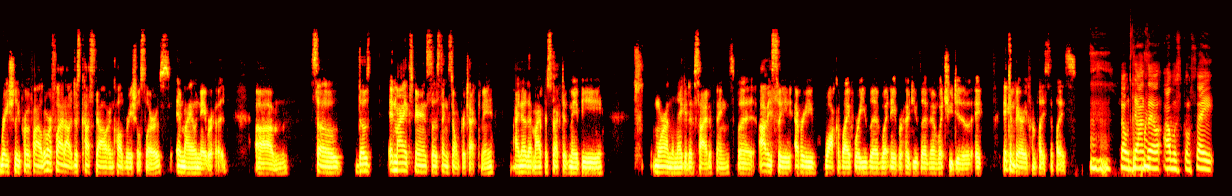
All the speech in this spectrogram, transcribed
racially profiled or flat out just cussed out and called racial slurs in my own neighborhood. Um, so those, in my experience, those things don't protect me. I know that my perspective may be more on the negative side of things, but obviously every walk of life where you live, what neighborhood you live in, what you do, it, it can vary from place to place. Mm-hmm. So, Johnzelle, I was going to say,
